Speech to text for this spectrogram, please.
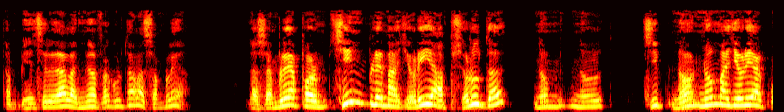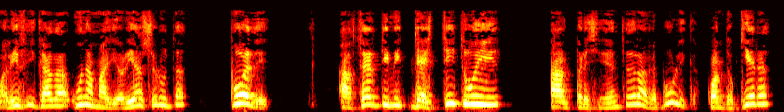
también se le da la misma facultad a la Asamblea. La Asamblea, por simple mayoría absoluta, no, no, no, no mayoría cualificada, una mayoría absoluta, puede hacer destituir al presidente de la República cuando quiera,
